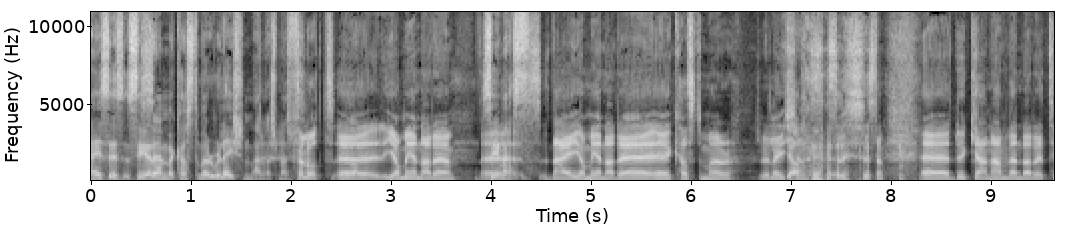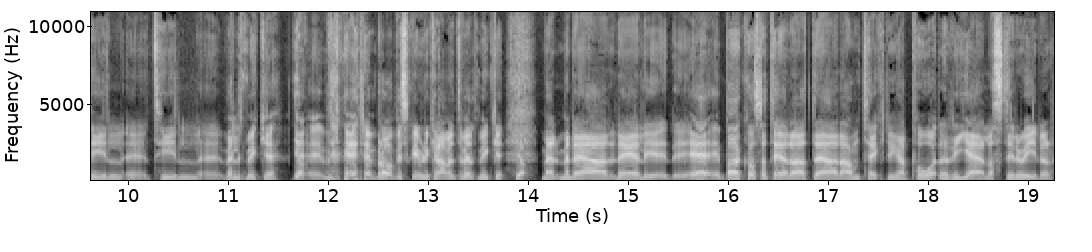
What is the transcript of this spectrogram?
Nej, CRM är Customer Relation Management. Förlåt, ja. jag menade... CMS? nej, jag menade Customer Relations ja. System. Du kan använda det till, till väldigt mycket. Ja. det är en bra beskrivning. Du kan använda det till väldigt mycket. Ja. Men, men det, är, det, är, det är bara att konstatera att det är anteckningar på rejäla steroider.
